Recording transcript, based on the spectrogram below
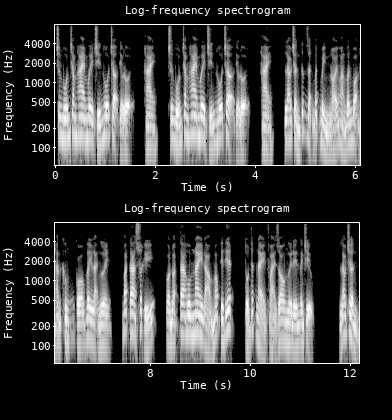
Chương 429 hỗ trợ tiểu đội hai, chương 429 hỗ trợ tiểu đội hai lao trần tức giận bất bình nói, hoàng vân, bọn hắn không có vây lại ngươi, bắt ta xuất khí, còn đoạt ta hôm nay đào móc tiên thiết, tổn thất này phải do ngươi đến gánh chịu. Lao trần,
